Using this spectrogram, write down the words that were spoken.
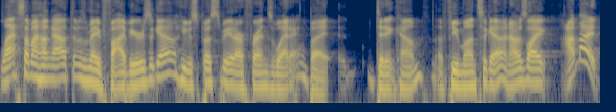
last time I hung out with him was maybe five years ago. He was supposed to be at our friend's wedding, but didn't come a few months ago. And I was like, I might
